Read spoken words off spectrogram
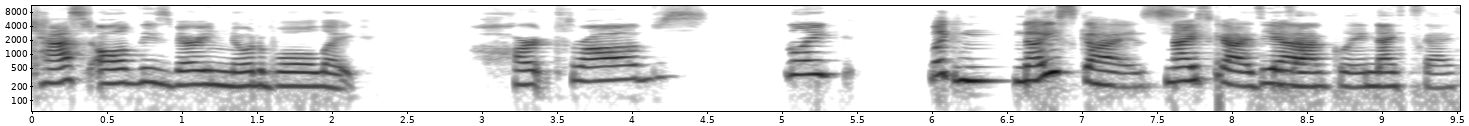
cast all of these very notable like heartthrobs like like nice guys nice guys yeah exactly nice guys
